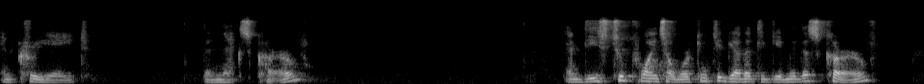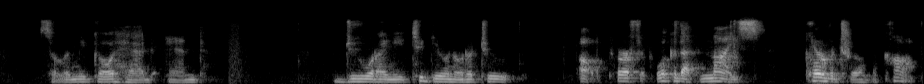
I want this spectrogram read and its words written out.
and create the next curve. And these two points are working together to give me this curve. So let me go ahead and do what I need to do in order to, oh, perfect. Look at that nice curvature of the cup.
